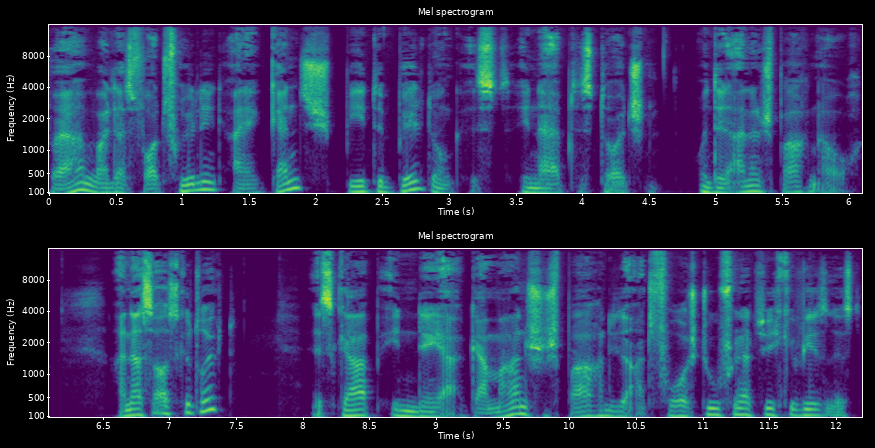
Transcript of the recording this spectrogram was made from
Ja, weil das Wort Frühling eine ganz späte Bildung ist innerhalb des Deutschen und in anderen Sprachen auch. Anders ausgedrückt, es gab in der germanischen Sprache, die eine Art Vorstufe natürlich gewesen ist,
